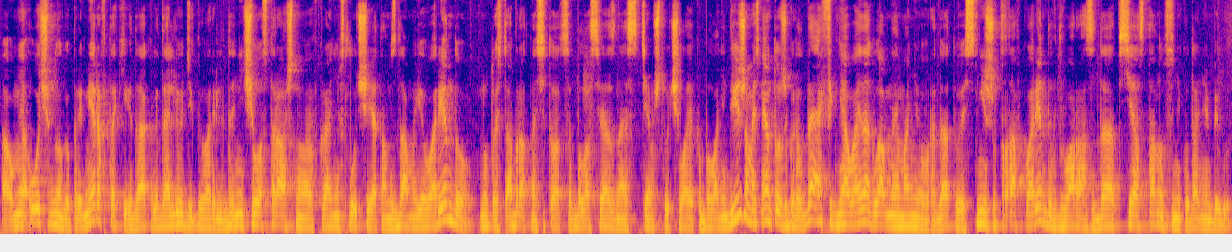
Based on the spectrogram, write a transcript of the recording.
а, у меня очень много примеров таких, да, когда люди говорили, да ничего страшного, в крайнем случае я там сдам ее в аренду. Ну, то есть обратная ситуация была связана с тем, что у человека человека была недвижимость, и он тоже говорил, да, фигня война, главное маневры, да, то есть снижу ставку аренды в два раза, да, все останутся, никуда не убегут.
